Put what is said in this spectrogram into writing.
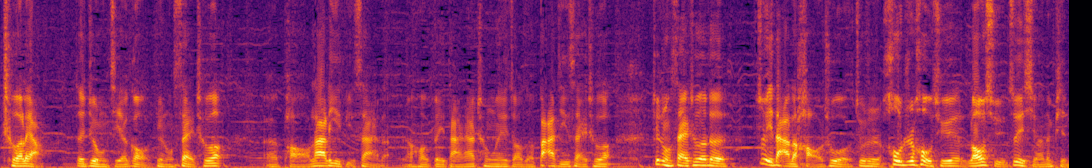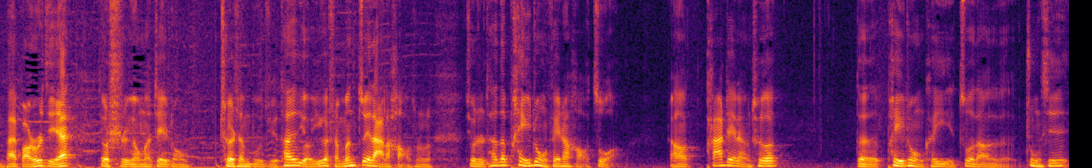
车辆。的这种结构，这种赛车，呃，跑拉力比赛的，然后被大家称为叫做八级赛车。这种赛车的最大的好处就是后置后驱，老许最喜欢的品牌保时捷就使用了这种车身布局。它有一个什么最大的好处呢？就是它的配重非常好做，然后它这辆车的配重可以做到的重心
